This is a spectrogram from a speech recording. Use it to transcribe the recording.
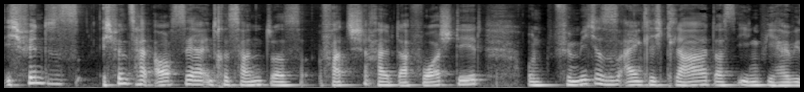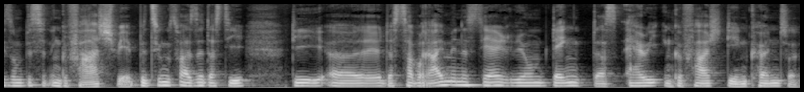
ich finde es ich finde es halt auch sehr interessant, dass Fatsch halt davor steht. Und für mich ist es eigentlich klar, dass irgendwie Harry so ein bisschen in Gefahr schwebt, beziehungsweise dass die, die, äh, das Zaubereiministerium denkt, dass Harry in Gefahr stehen könnte.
